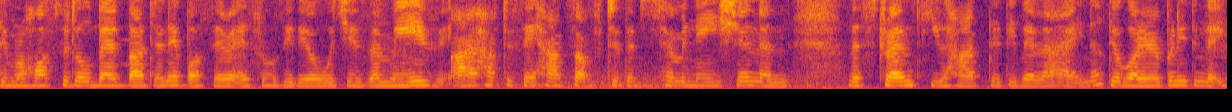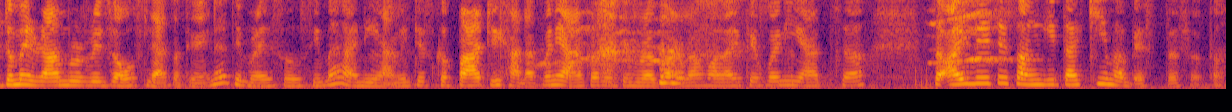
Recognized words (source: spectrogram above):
तिम्रो हस्पिटल बेडबाट नै बसेर एसएलसी दियो which is amazing I have to say hats off to the determination and the strength you had त्यति बेला होइन। त्यो गरेर पनि तिमीले एकदमै राम्रो रिजल्ट्स ल्याएको थियो होइन तिम्रो एसएलसीमा अनि हामी त्यसको पार्टी खाना पनि आएको थियो तिम्रो घरमा मलाई त्यो पनि याद छ। सो अहिले चाहिँ सङ्गीता केमा व्यस्त छ त?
